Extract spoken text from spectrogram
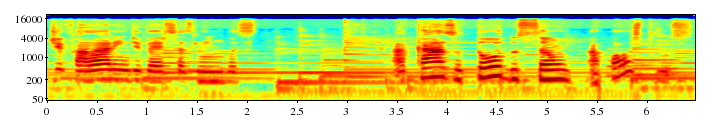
de falar em diversas línguas. Acaso todos são apóstolos,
